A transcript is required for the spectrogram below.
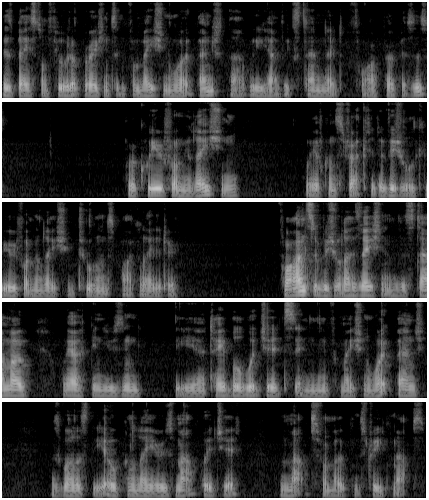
is based on Fluid Operations Information Workbench that we have extended for our purposes. For query formulation, we have constructed a visual query formulation tool in SPARQL Editor. For answer visualization in this demo, we have been using the uh, table widgets in the Information Workbench, as well as the Open Layers map widget and maps from OpenStreetMaps.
